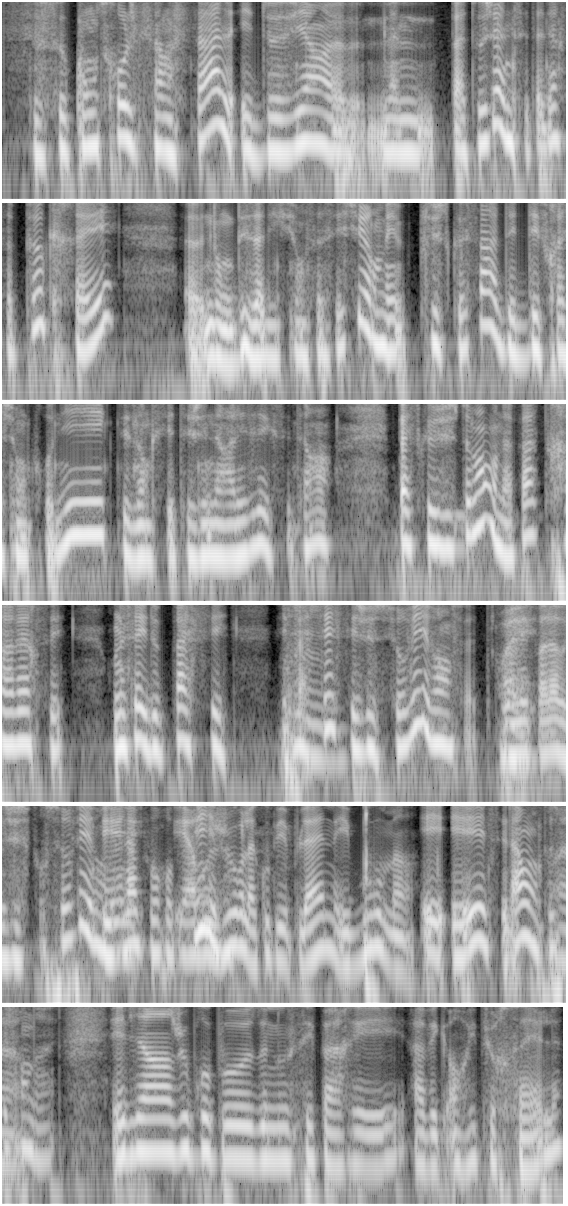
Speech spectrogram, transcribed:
ce contrôle s'installe et devient euh, même pathogène, c'est-à-dire que ça peut créer euh, donc des addictions, ça c'est sûr, mais plus que ça, des dépressions chroniques, des anxiétés généralisées, etc. Parce que justement, on n'a pas traversé. On essaye de passer. Et hmm. c'est juste survivre en fait. On n'est pas là juste pour survivre, on est là pour Et un jour, la coupe est pleine et boum. Et, et c'est là où on peut s'effondrer. Eh bien, je vous propose de nous séparer avec Henri Purcell,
